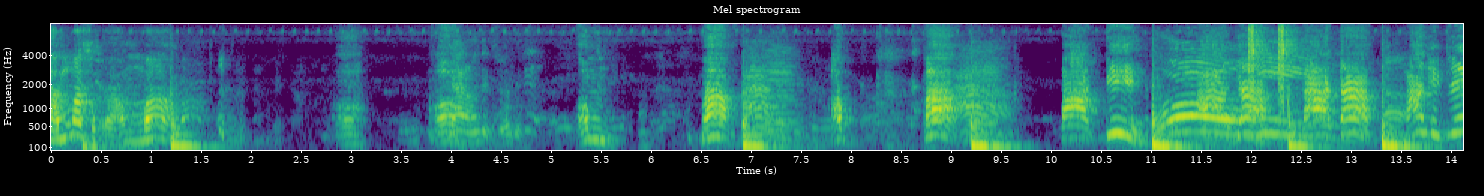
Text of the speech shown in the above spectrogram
அம்மா சொல்ற அம்மா. அம்மா. அப்பா பாட்டி. தாத்தா மானிட்டு.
